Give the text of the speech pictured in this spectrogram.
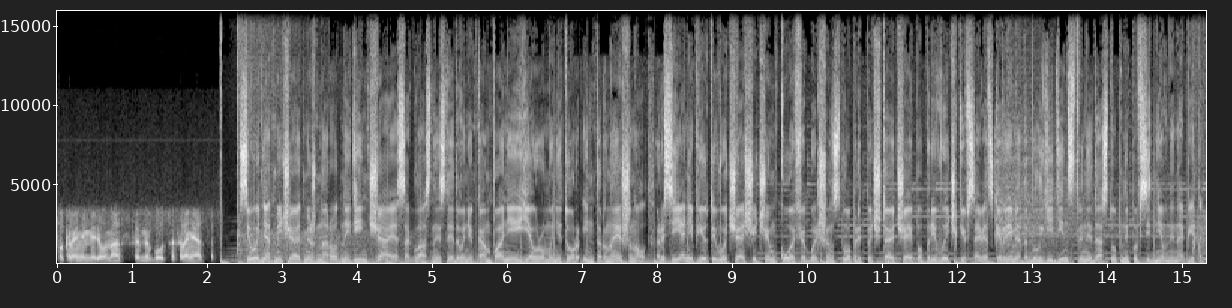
по крайней мере, у нас цены будут сохраняться. Сегодня отмечают Международный день чая. Согласно исследованию компании Euromonitor International, россияне пьют его чаще, чем кофе. Большинство предпочитают чай по привычке. В советское время это был единственный доступный повседневный напиток.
